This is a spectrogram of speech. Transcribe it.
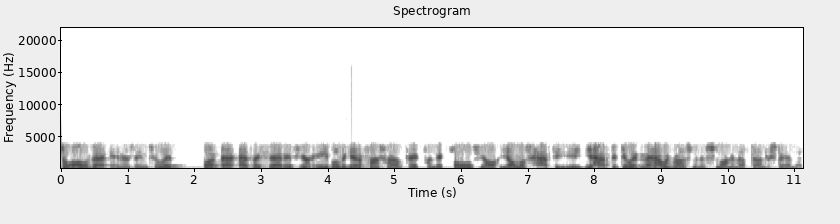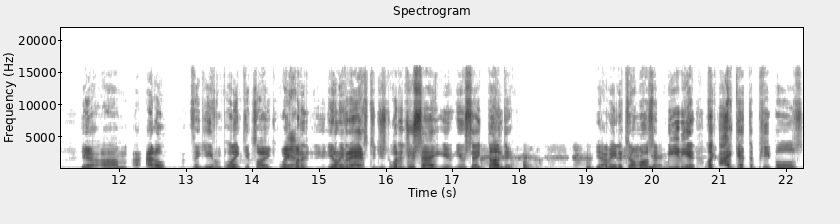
so all of that enters into it. But as I said, if you're able to get a first round pick for Nick Foles, you you almost have to you have to do it. And Howie Roseman is smart enough to understand that. Yeah, um, I don't think you even blink. It's like, wait, yeah. what did you don't even ask? Did you? What did you say? You you say done deal. yeah, I mean it's almost yeah. immediate. Like I get the people's,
